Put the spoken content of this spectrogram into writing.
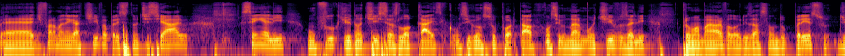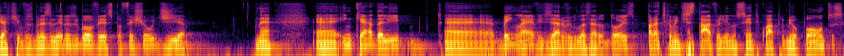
é, de forma negativa para esse noticiário, sem ali um fluxo de notícias locais que consigam suportar, que consigam dar motivos ali para uma maior valorização do preço de ativos brasileiros, o Bovespa fechou o dia né, é, em queda ali é, bem leve de 0,02, praticamente estável ali nos 104 mil pontos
